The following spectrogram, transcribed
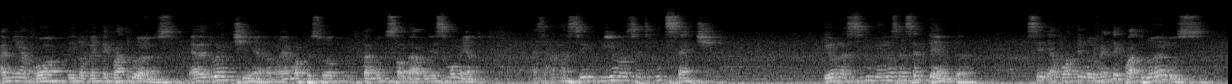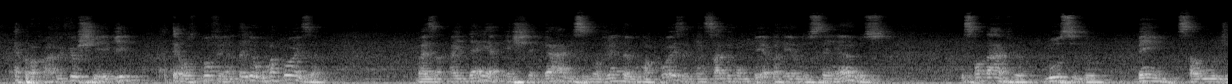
A minha avó tem 94 anos. Ela é doentinha, ela não é uma pessoa que está muito saudável nesse momento. Mas ela nasceu em 1927. Eu nasci em 1970. Se minha avó tem 94 anos, é provável que eu chegue até os 90 e alguma coisa. Mas a, a ideia é chegar nesses 90 e alguma coisa, quem sabe romper a barreira dos 100 anos, saudável, lúcido, bem, saúde,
